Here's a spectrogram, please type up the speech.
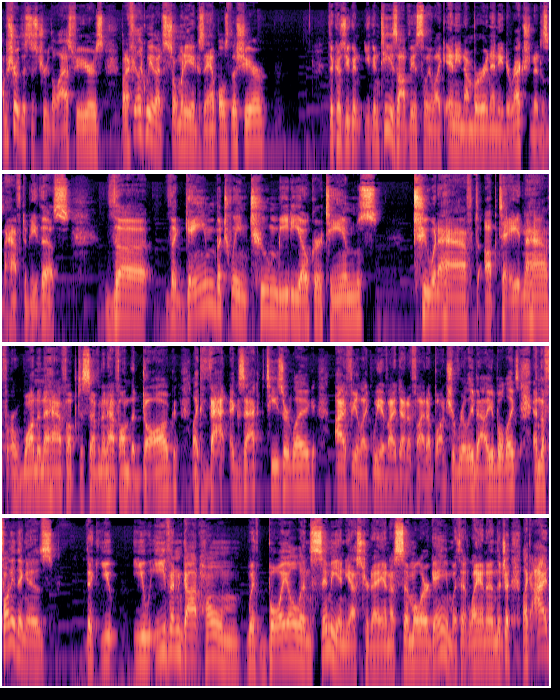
I'm sure this is true the last few years, but I feel like we've had so many examples this year because you can you can tease obviously like any number in any direction. It doesn't have to be this. The the game between two mediocre teams, two and a half to up to eight and a half, or one and a half up to seven and a half on the dog, like that exact teaser leg, I feel like we have identified a bunch of really valuable legs. And the funny thing is, like you you even got home with Boyle and Siemian yesterday in a similar game with Atlanta and the Jets. Like I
